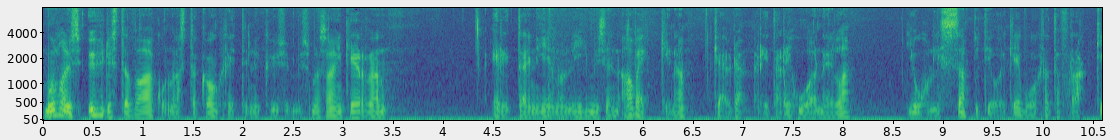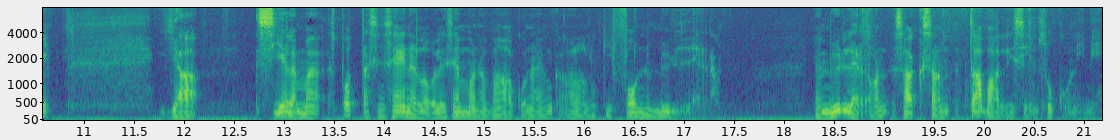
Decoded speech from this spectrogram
Mulla olisi yhdestä vaakunasta konkreettinen kysymys. Mä sain kerran erittäin hienon ihmisen avekkina käydä ritarihuoneella juhlissa. Piti oikein vuokrata frakki. Ja siellä mä spottasin seinällä oli semmoinen vaakuna, jonka alla luki von Müller. Ja Müller on Saksan tavallisin sukunimi.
